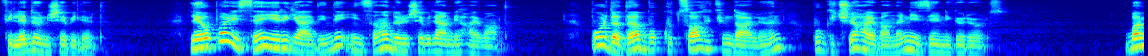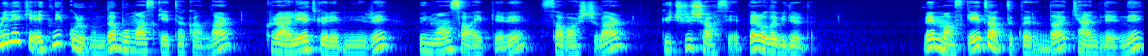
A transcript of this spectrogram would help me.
file dönüşebilirdi. Leopar ise yeri geldiğinde insana dönüşebilen bir hayvandı. Burada da bu kutsal hükümdarlığın bu güçlü hayvanların izlerini görüyoruz. Bamileke etnik grubunda bu maskeyi takanlar, kraliyet görevlileri, ünvan sahipleri, savaşçılar, güçlü şahsiyetler olabilirdi. Ve maskeyi taktıklarında kendilerini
